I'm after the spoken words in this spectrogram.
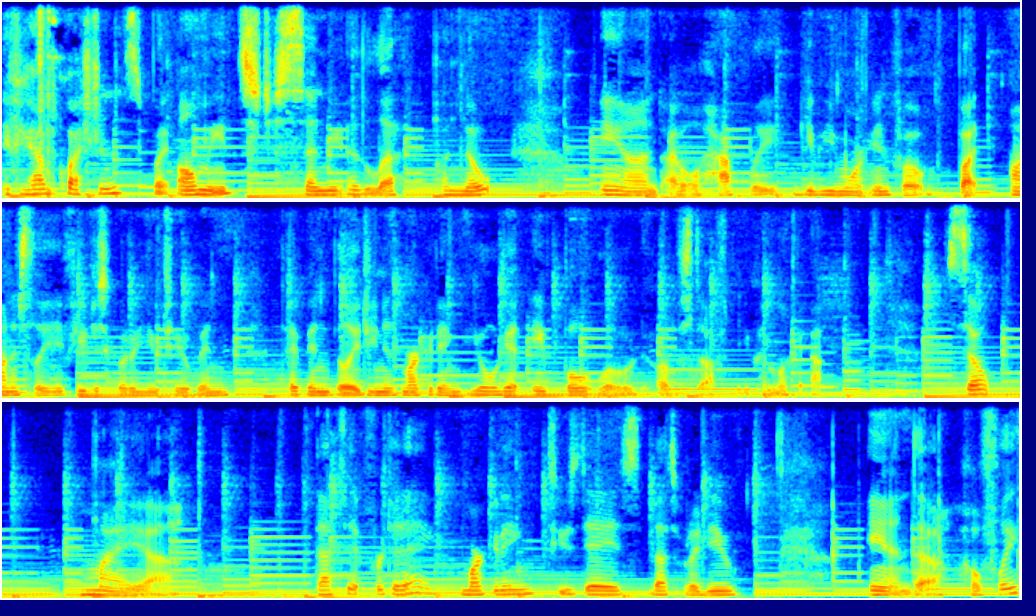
if you have questions, by all means, just send me a, le- a note and I will happily give you more info. But honestly, if you just go to YouTube and type in Billy Gene Is marketing, you'll get a boatload of stuff that you can look at. So, my uh, that's it for today. Marketing Tuesdays, that's what I do. And uh, hopefully,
